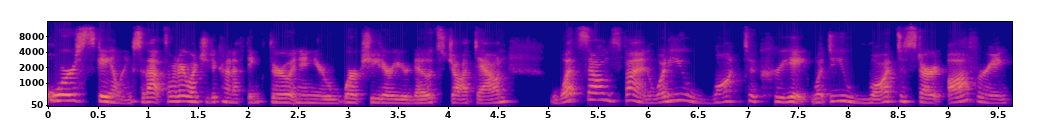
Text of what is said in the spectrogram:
or scaling? So that's what I want you to kind of think through and in your worksheet or your notes, jot down what sounds fun? What do you want to create? What do you want to start offering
